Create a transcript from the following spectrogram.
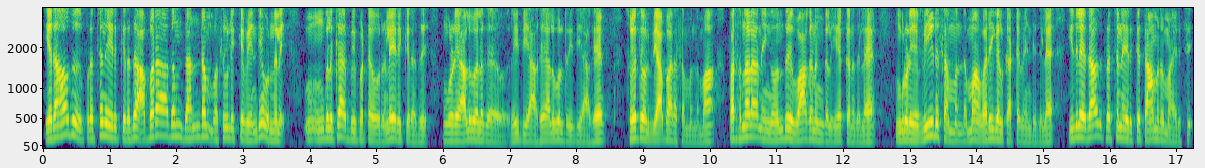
ஏதாவது பிரச்சனை இருக்கிறது அபராதம் தண்டம் வசூலிக்க வேண்டிய ஒரு நிலை. உ- உங்களுக்கு அப்படிப்பட்ட ஒரு நிலை இருக்கிறது. உங்களுடைய அலுவலக ரீதியாக அலுவல் ரீதியாக சுயதொழில் வியாபார சம்பந்தமாக பர்சனலாக நீங்கள் வந்து வாகனங்கள் இயக்குனதில் உங்களுடைய வீடு சம்பந்தமாக வரிகள் கட்ட வேண்டியதில் இதில் ஏதாவது பிரச்சனை இருக்குது தாமதம் ஆயிடுச்சு.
